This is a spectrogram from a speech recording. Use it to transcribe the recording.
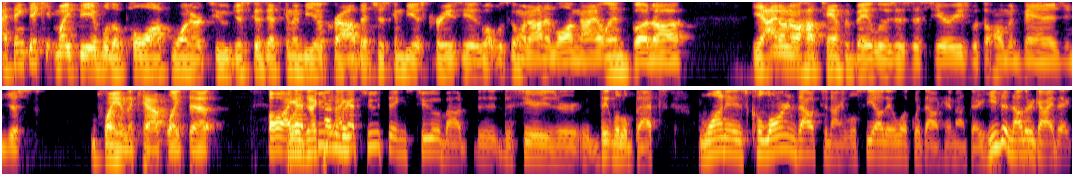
I think they ca- might be able to pull off one or two just because that's going to be a crowd that's just going to be as crazy as what was going on in Long Island. But uh, yeah, I don't know how Tampa Bay loses this series with the home advantage and just playing the cap like that. Oh, I got two. kinda I got two things too about the the series or the little bets. One is Killorn's out tonight. We'll see how they look without him out there. He's another guy that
